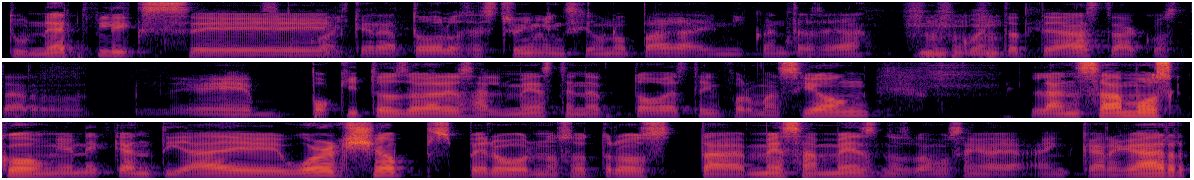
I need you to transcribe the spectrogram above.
tu Netflix. Eh, sí, cualquiera, todos los streamings que uno paga y ni cuenta se da. Ni cuenta te da, te va a costar eh, poquitos dólares al mes tener toda esta información lanzamos con N cantidad de workshops, pero nosotros mes a mes nos vamos a, encargar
